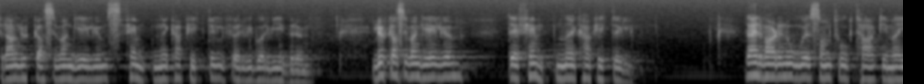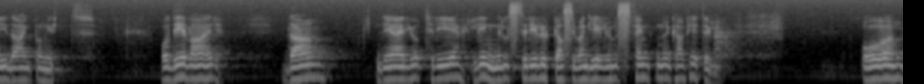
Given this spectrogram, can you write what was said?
fra Lukas evangeliums 15. kapittel før vi går videre. Lukas evangelium, det 15. kapittel. Der var det noe som tok tak i meg i dag på nytt. Og det var da Det er jo tre lignelser i Lukas evangeliums 15. kapittel. Og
